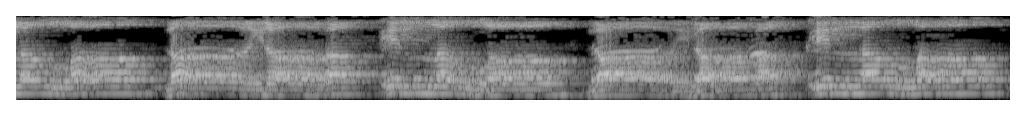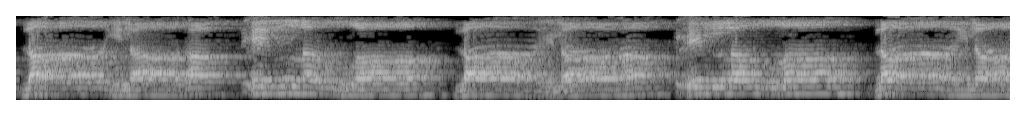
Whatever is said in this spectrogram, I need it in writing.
إلا الله لا إله إلا الله لا إله إلا لا إله إلا الله لا إله إلا الله لا إله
